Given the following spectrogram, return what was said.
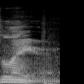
Slayer.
